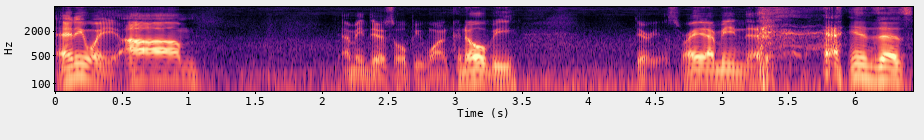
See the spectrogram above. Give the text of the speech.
Anyway, um, I mean, there's Obi Wan Kenobi. There he is, right? I mean, it says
